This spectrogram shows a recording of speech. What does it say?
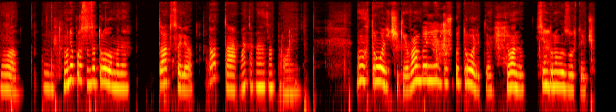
Ну ладно. Вони просто затролили мене. Так, селян? Ну так, ми тебе затролили. Ух, трольчики, вам би лі- ж би тролити. Ладно, всім до нових зустріч.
